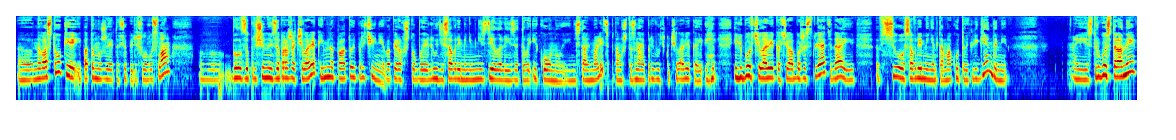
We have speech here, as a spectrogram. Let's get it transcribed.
Э, на Востоке, и потом уже это все перешло в ислам, было запрещено изображать человека именно по той причине. Во-первых, чтобы люди со временем не сделали из этого икону и не стали молиться, потому что, зная привычку человека и, и любовь человека все обожествлять, да, и все со временем там окутывать легендами. И с другой стороны,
